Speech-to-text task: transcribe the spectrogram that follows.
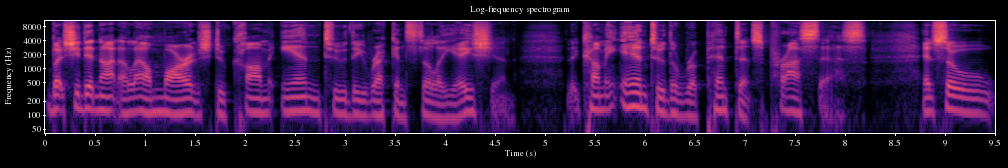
but she did not allow Marge to come into the reconciliation, come into the repentance process. And so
